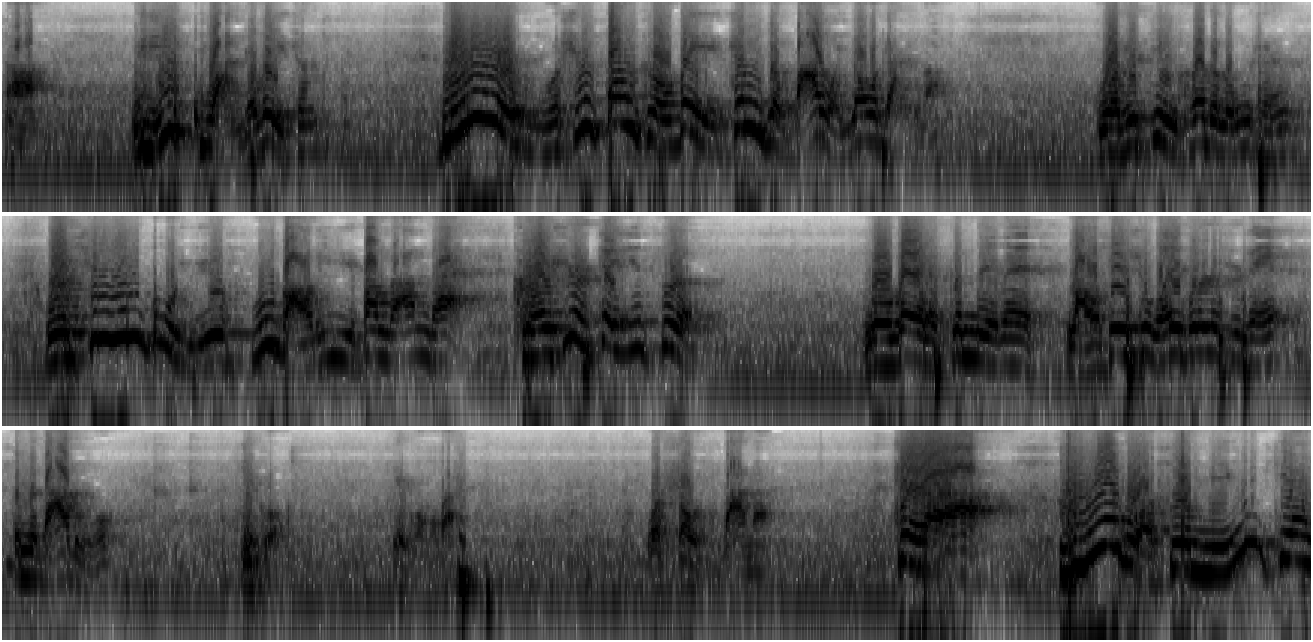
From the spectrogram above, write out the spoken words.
啊！你管着魏征，明日午时三刻，魏征就把我腰斩了。我是泾河的龙神，我星云不语，福保了一方的安泰。可是这一次，我为了跟那位老仙师，我也不知道是谁，跟他打赌，结果，结果坏了，我受此大难。这样啊。如果说明天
